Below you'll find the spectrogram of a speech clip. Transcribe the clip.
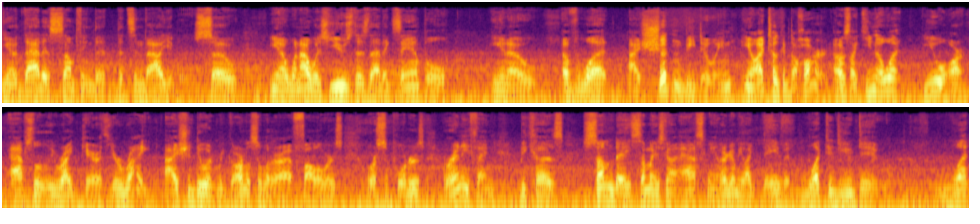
you know that is something that that's invaluable. So you know when i was used as that example you know of what i shouldn't be doing you know i took it to heart. I was like you know what? You are absolutely right gareth. You're right. I should do it regardless of whether i have followers or supporters or anything because someday somebody's going to ask me and they're going to be like david what did you do? What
